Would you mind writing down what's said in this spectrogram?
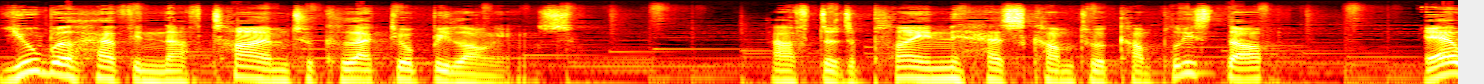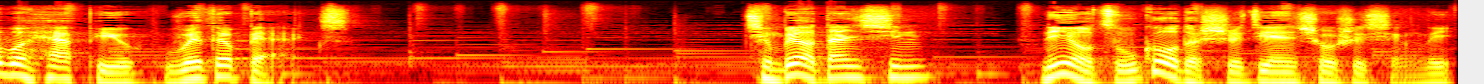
You will have enough time to collect your belongings. After the plane has come to a complete stop, I will help you with your bags. 请不要担心，您有足够的时间收拾行李。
